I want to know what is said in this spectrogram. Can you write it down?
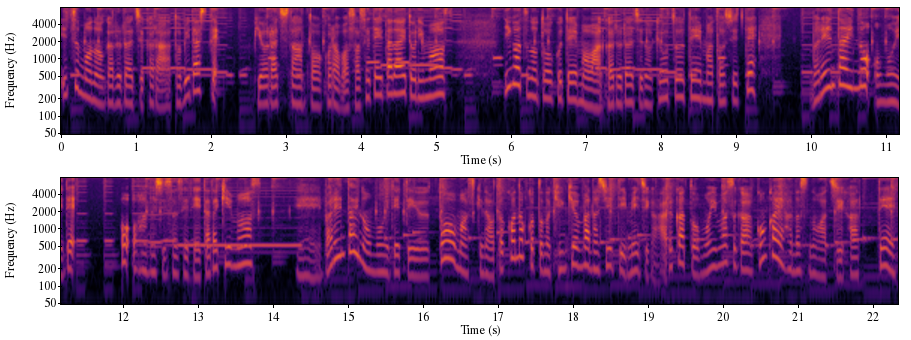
いつものガルラジから飛び出してピオラジさんとコラボさせていただいております。2月のトークテーマはガルラジの共通テーマとしてバレンタインの思い出をお話しさせていただきます。えーバレンタインの思い出っていうと、まあ、好きな男の子とのキュンキュン話ってイメージがあるかと思いますが今回話すのは違って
